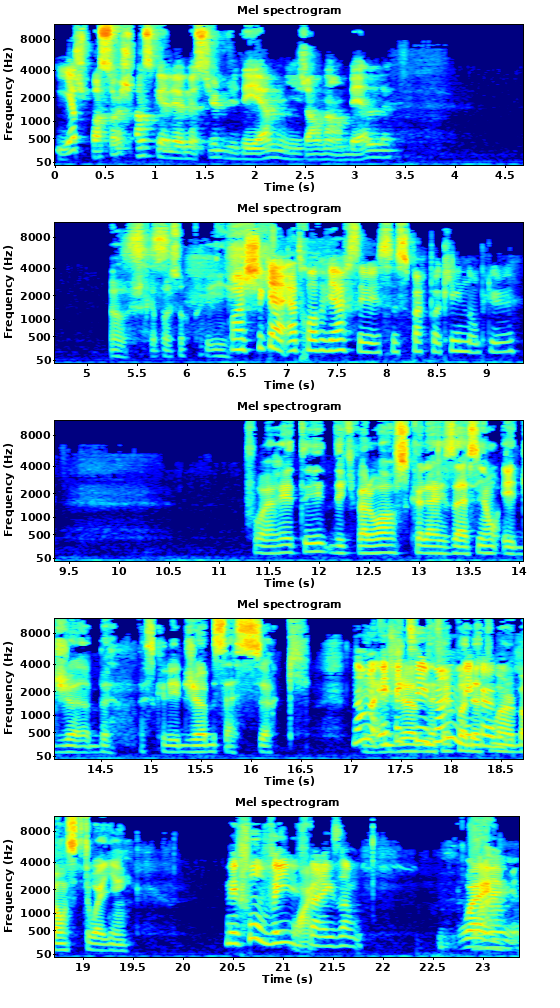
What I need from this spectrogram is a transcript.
Yep. Je suis pas sûr, je pense que le monsieur de l'UDM, il est genre en belle. Oh, je serais pas surpris. Moi, je sais qu'à Trois-Rivières, c'est super pas clean non plus. Faut arrêter d'équivaloir scolarisation et job. Parce que les jobs, ça suck. Non, Et un job ne effectivement, fait pas mais de comme... toi un bon citoyen. Mais faut vivre, Ouais. par exemple. Ouais. mais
